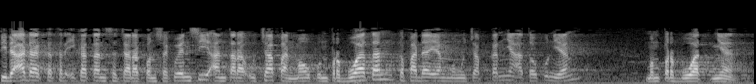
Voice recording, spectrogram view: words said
tidak ada keterikatan secara konsekuensi antara ucapan maupun perbuatan kepada yang mengucapkannya ataupun yang memperbuatnya.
